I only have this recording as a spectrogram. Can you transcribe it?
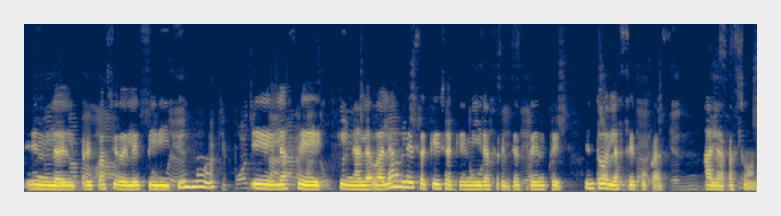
en el prefacio del espiritismo, eh, la fe inalabable es aquella que mira frente a frente en todas las épocas a la razón,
